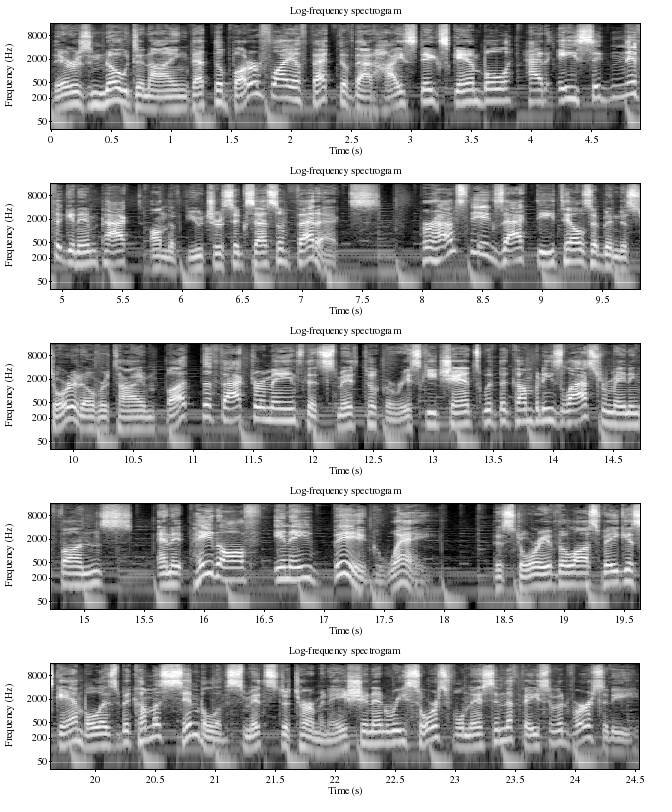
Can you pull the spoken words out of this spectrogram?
there's no denying that the butterfly effect of that high stakes gamble had a significant impact on the future success of FedEx. Perhaps the exact details have been distorted over time, but the fact remains that Smith took a risky chance with the company's last remaining funds, and it paid off in a big way. The story of the Las Vegas gamble has become a symbol of Smith's determination and resourcefulness in the face of adversity,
